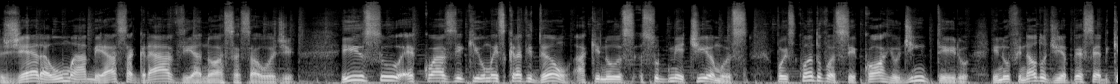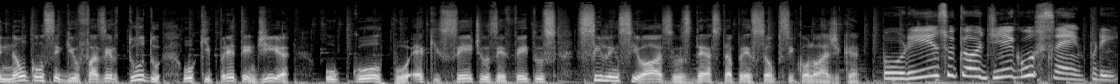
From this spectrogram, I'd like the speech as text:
gera uma ameaça grave à nossa saúde. Isso é quase que uma escravidão a que nos submetíamos, pois quando você corre o dia inteiro e no final do dia percebe que não conseguiu fazer tudo o que pretendia, o corpo é que sente os efeitos silenciosos desta pressão psicológica. Por isso que eu digo sempre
